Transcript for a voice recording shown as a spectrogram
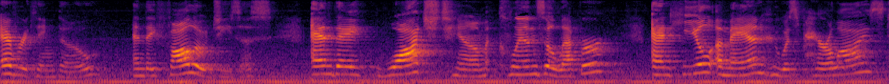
everything, though, and they followed Jesus, and they watched him cleanse a leper and heal a man who was paralyzed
